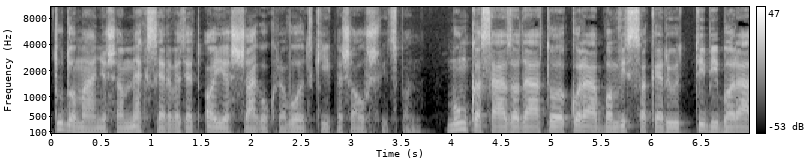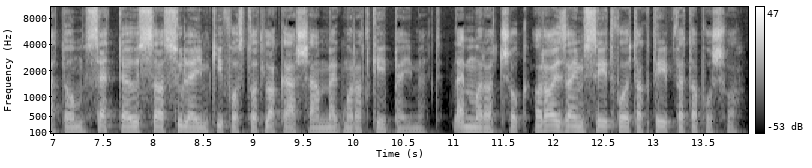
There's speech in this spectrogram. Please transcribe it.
tudományosan megszervezett aljasságokra volt képes Auschwitzban. Munkaszázadától korábban visszakerült Tibi barátom szedte össze a szüleim kifosztott lakásán megmaradt képeimet. Nem maradt sok, a rajzaim szét voltak tépve taposva.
